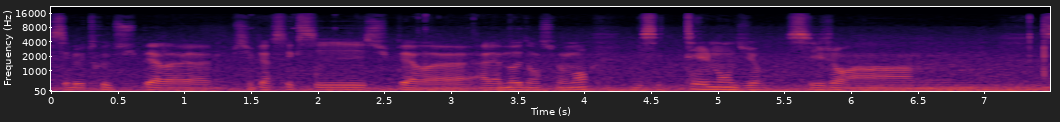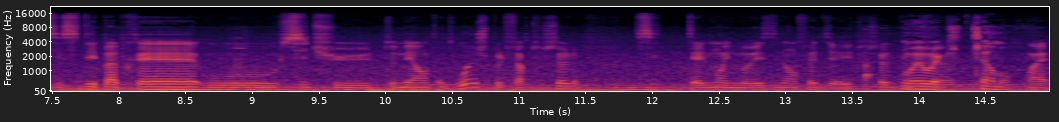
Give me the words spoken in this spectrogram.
c'est le truc super, euh, super sexy, super à la mode en ce moment, mais c'est tellement dur. C'est genre un, si t'es pas prêt ou si tu te mets en tête, ouais, je peux le faire tout seul. C'est tellement une mauvaise idée en fait d'y aller tout seul. Donc, Ouais, ouais, euh, cl- clairement. Ouais,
